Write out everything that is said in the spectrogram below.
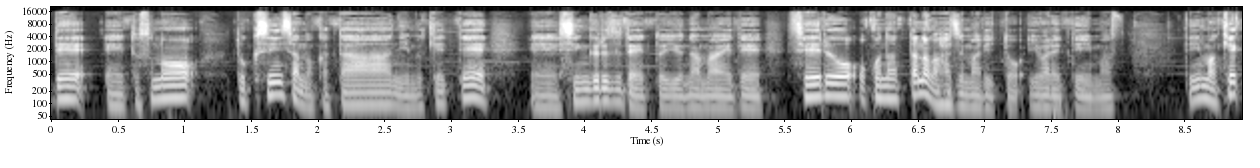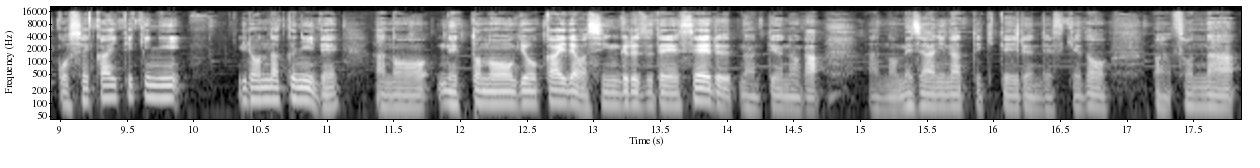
で、えっ、ー、と、その独身者の方に向けて、えー、シングルズデーという名前でセールを行ったのが始まりと言われています。で、今結構世界的にいろんな国で、あの、ネットの業界ではシングルズデーセールなんていうのが、あの、メジャーになってきているんですけど、まあ、そんな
